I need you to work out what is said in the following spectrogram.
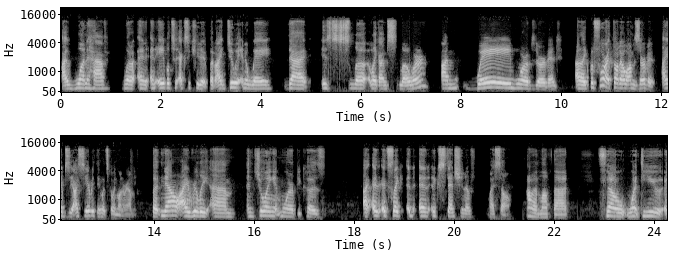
I want to have, what and, and able to execute it. But I do it in a way that is slow. Like I'm slower. I'm way more observant. I like before I thought, oh, I'm observant. I obs- I see everything that's going on around me. But now I really am enjoying it more because I it's like an, an extension of myself. oh i love that so what do you uh,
